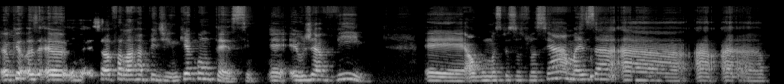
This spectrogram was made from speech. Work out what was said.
eu, eu, eu, só falar rapidinho. O que acontece? É, eu já vi é, algumas pessoas falando assim: ah, mas a, a, a,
